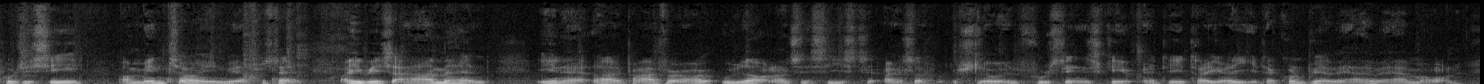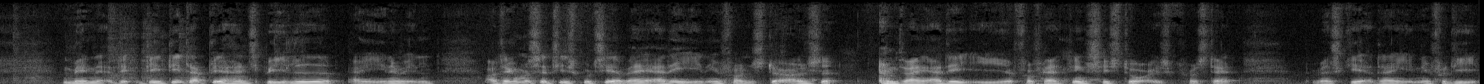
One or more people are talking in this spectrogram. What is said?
protégé og mentor i enhver forstand, og i hvis arme han i en alder af bare 40 udånder til sidst, altså slået fuldstændig skævt af det drikkeri, der kun bliver værre og værre om morgenen. Men det, det er det, der bliver hans billede af enevælden. Og der kan man så diskutere, hvad er det egentlig for en størrelse? Hvad er det i øh, forfatningshistorisk forstand? Hvad sker der egentlig? Fordi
